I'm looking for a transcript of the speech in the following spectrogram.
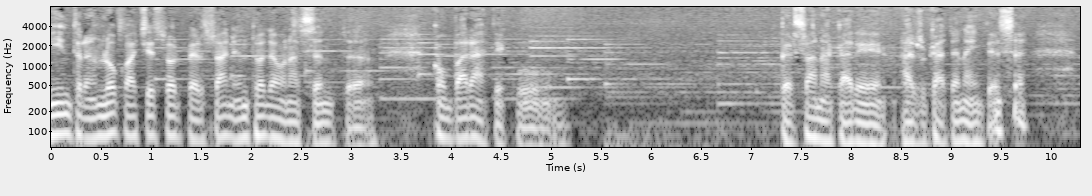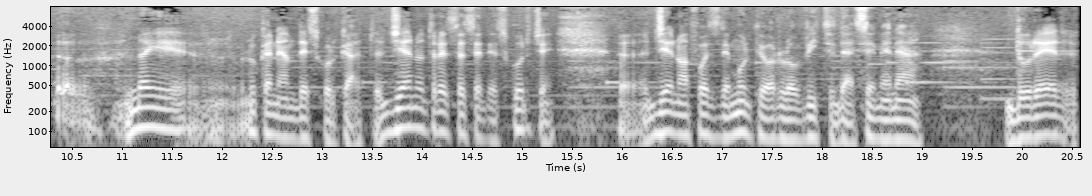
intră în locul acestor persoane întotdeauna sunt uh, comparate cu persoana care a jucat înainte. Însă, uh, noi nu că ne-am descurcat. Genul trebuie să se descurce. Uh, genul a fost de multe ori lovit de asemenea dureri.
